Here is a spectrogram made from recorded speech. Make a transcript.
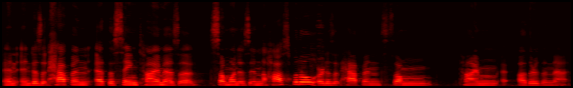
And, and does it happen at the same time as a, someone is in the hospital or does it happen some time other than that?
